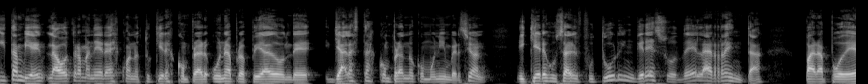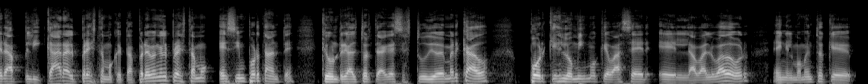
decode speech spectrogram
y también la otra manera es cuando tú quieres comprar una propiedad donde ya la estás comprando como una inversión y quieres usar el futuro ingreso de la renta para poder aplicar al préstamo, que te aprueben el préstamo, es importante que un realtor te haga ese estudio de mercado, porque es lo mismo que va a hacer el evaluador en el momento que,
